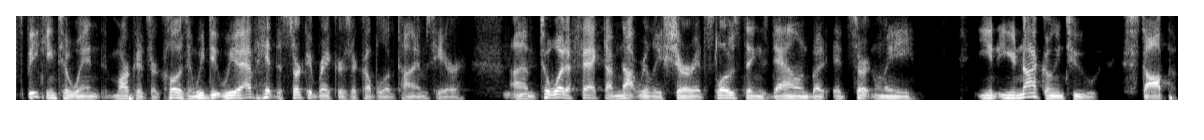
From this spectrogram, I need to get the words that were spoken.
Speaking to when markets are closing, we do we have hit the circuit breakers a couple of times here. Mm-hmm. Um, to what effect, I'm not really sure. It slows things down, but it certainly you, you're not going to stop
